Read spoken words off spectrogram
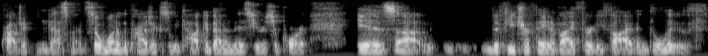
project investments. So one of the projects that we talk about in this year's report is uh, the future fate of I-35 in Duluth,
